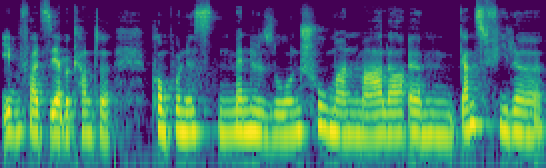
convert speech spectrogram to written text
ebenfalls sehr bekannte Komponisten, Mendelssohn, Schumann, Mahler, ähm, ganz viele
